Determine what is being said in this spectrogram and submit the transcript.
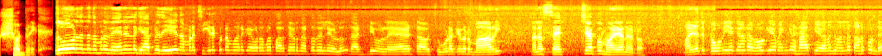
ഷോർട്ട് ബ്രേക്ക് അതുപോലെ തന്നെ നമ്മുടെ വേനലിന്റെ ഗ്യാപ്പിൽ ഇതേ നമ്മുടെ ചീരക്കുട്ടന്മാരൊക്കെ അവിടെ നമ്മൾ പറിച്ചവിടെ നട്ടതല്ലേ ഉള്ളൂ. ഇത് അടിപൊളിയായിട്ട് ആ ചൂടൊക്കെ കൂടെ മാറി. നല്ല സെറ്റപ്പ് മഴയാണ് കേട്ടോ. മഴയത്ത് ടോമിയൊക്കെ കണ്ട റോക്കിയൊക്കെ ഭയങ്കര ഹാപ്പിയാണ് കാരണം നല്ല തണുപ്പുണ്ട്.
